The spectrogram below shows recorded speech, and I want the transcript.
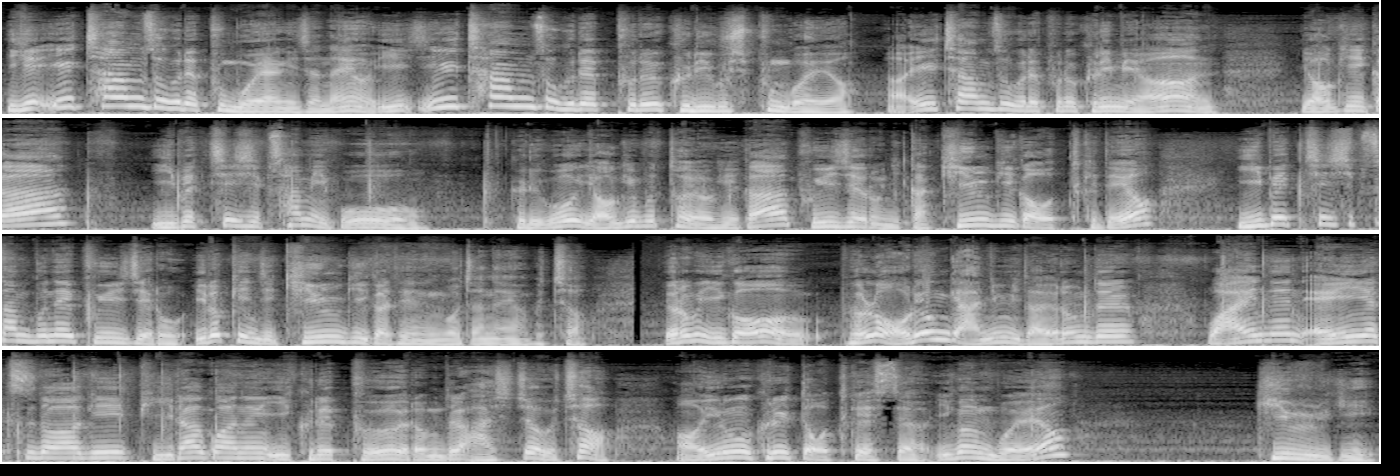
이게 1차 함수 그래프 모양이잖아요. 이 1차 함수 그래프를 그리고 싶은 거예요. 아, 1차 함수 그래프를 그리면 여기가 273이고 그리고 여기부터 여기가 V0니까 기울기가 어떻게 돼요? 273분의 V0 이렇게 이제 기울기가 되는 거잖아요. 그쵸? 여러분 이거 별로 어려운 게 아닙니다. 여러분들 y는 ax 더하기 b라고 하는 이 그래프 여러분들 아시죠? 그쵸? 어, 이런 거 그릴 때 어떻게 했어요? 이건 뭐예요? 기울기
